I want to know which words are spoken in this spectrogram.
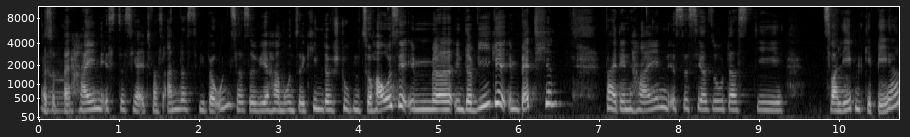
Also ja. bei Haien ist das ja etwas anders wie bei uns. Also wir haben unsere Kinderstuben zu Hause im, äh, in der Wiege, im Bettchen. Bei den Haien ist es ja so, dass die zwar lebend gebären,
